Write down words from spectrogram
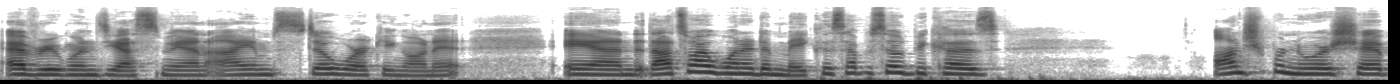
everyone's yes man. I am still working on it. And that's why I wanted to make this episode because entrepreneurship,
